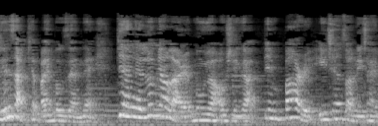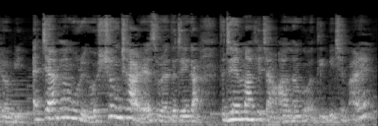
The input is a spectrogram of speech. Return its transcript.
တင်းစာဖြတ်ပိုင်းပုံစံနဲ့ပြန်လည်လွတ်မြောက်လာတဲ့မုံရွာအောင်ရှင်ကပြင်ပရအေးချမ်းစွာနေထိုင်လို့ပြီးအကြမ်းဖက်မှုတွေကိုရှုံချရဲဆိုတဲ့သတင်းကသတင်းမှဖြစ်ကြောင်းအားလုံးကိုအသိပေးချင်ပါတယ်။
